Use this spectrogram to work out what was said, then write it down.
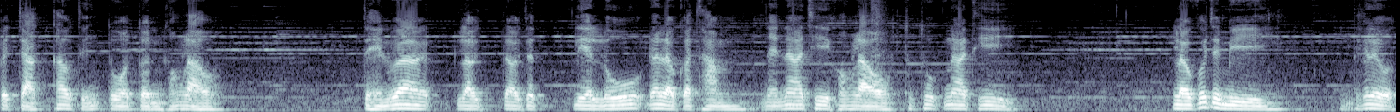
ประจักษ์เข้าถึงตัวตนของเราแต่เห็นว่าเราเราจะเรียนรู้และเราก็ทำในหน้าที่ของเราทุกๆหน้าที่ เราก็จะมีเขาเรียกว่า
